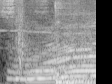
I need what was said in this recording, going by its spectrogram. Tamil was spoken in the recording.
走啦。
